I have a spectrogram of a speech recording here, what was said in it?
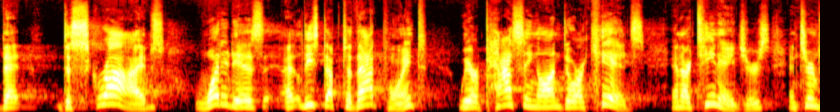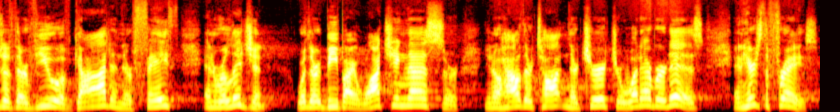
that describes what it is, at least up to that point, we are passing on to our kids and our teenagers in terms of their view of God and their faith and religion, whether it be by watching this or you know how they're taught in their church or whatever it is. And here's the phrase:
